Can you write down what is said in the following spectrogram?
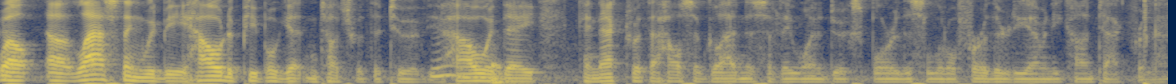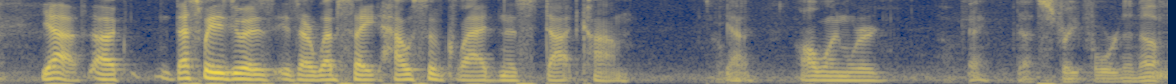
well, uh, last thing would be how do people get in touch with the two of you? How would they connect with the House of Gladness if they wanted to explore this a little further? Do you have any contact for that? Yeah, uh, best way to do it is, is our website, houseofgladness.com. Yeah, all one word. That's straightforward enough.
